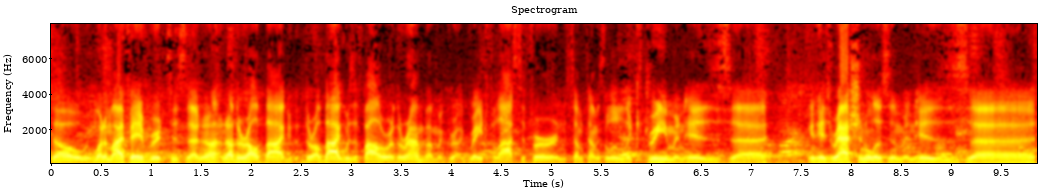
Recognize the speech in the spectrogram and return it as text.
So one of my favorites is another Ralbag. The Ralbag was a follower of the Rambam, a great philosopher, and sometimes a little extreme in his uh, in his rationalism and his uh,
